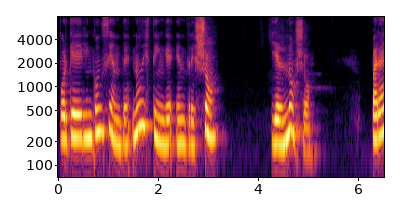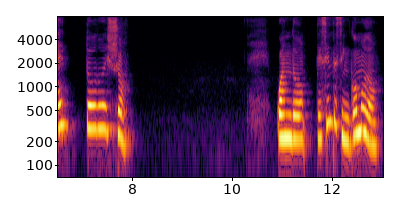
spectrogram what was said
porque el inconsciente no distingue entre yo y el no yo. Para él todo es yo. Cuando te sientes incómodo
